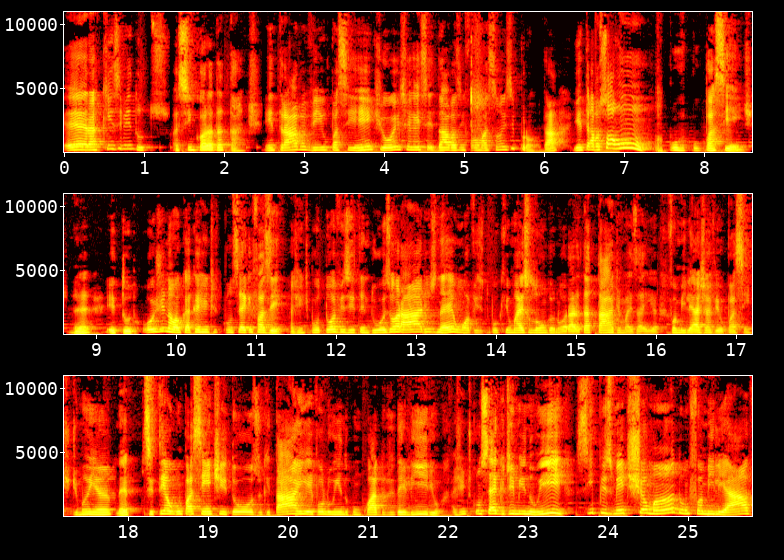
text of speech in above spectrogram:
era 15 minutos, às 5 horas da tarde. Entrava, via o paciente, oi, cheguei, você dava as informações e pronto, tá? E entrava só um por, por paciente, né, e tudo. Hoje não, o que é que a gente consegue fazer? A gente botou a visita em dois horários, né, uma visita um pouquinho mais longa no horário da tarde, mas aí a familiar já vê o paciente de manhã, né? Se tem algum paciente idoso que tá evoluindo com um quadro de delírio, a gente consegue diminuir simplesmente chamando um familiar,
